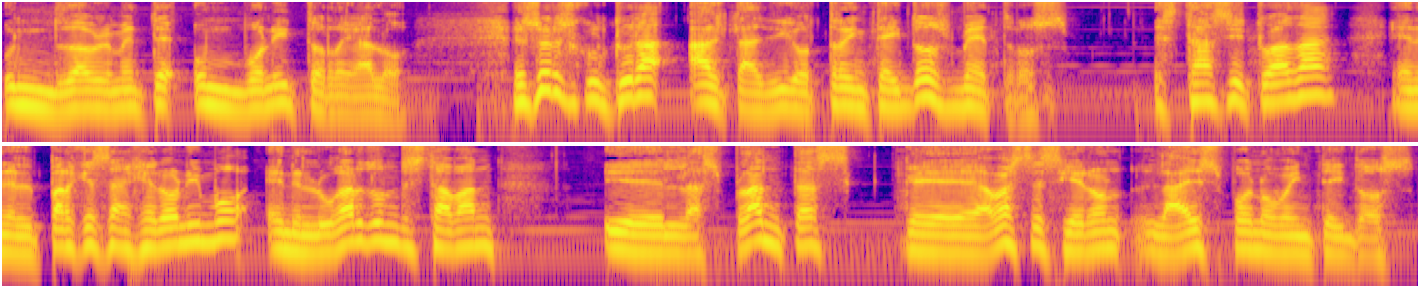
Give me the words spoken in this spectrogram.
indudablemente un bonito regalo. Es una escultura alta, digo, 32 metros. Está situada en el Parque San Jerónimo, en el lugar donde estaban eh, las plantas que abastecieron la Expo 92.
